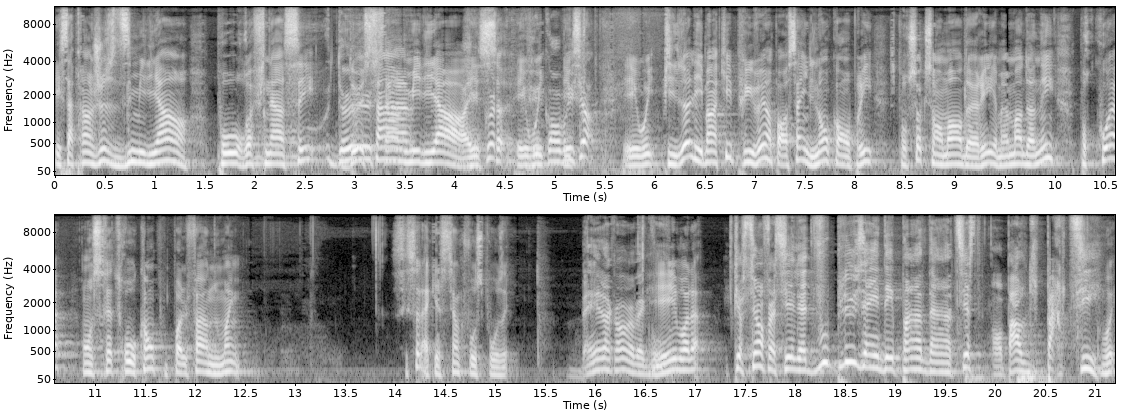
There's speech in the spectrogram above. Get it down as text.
et ça prend juste 10 milliards pour refinancer 200, 200 milliards. Et ça, et oui, compris et- ça. Et oui. Puis là, les banquiers privés, en passant, ils l'ont compris. C'est pour ça qu'ils sont morts de rire. À un moment donné, pourquoi on serait trop con pour pas le faire nous-mêmes? C'est ça la question qu'il faut se poser. Bien d'accord avec vous. Et voilà. Question facile. Êtes-vous plus indépendantiste? On parle du parti. Oui.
